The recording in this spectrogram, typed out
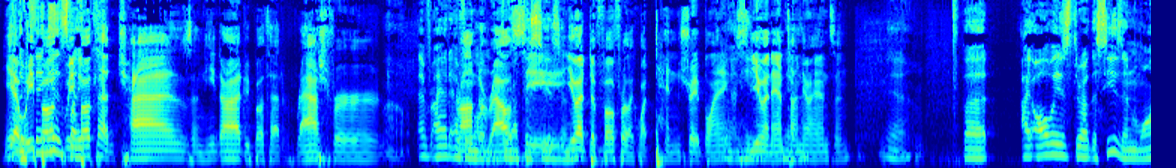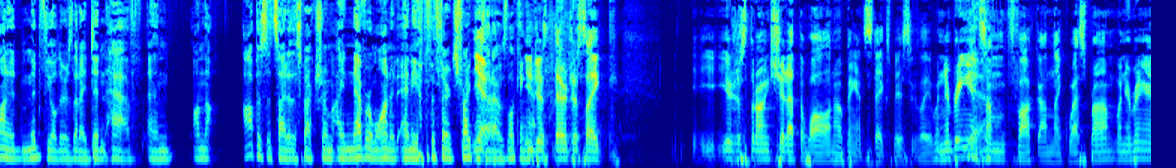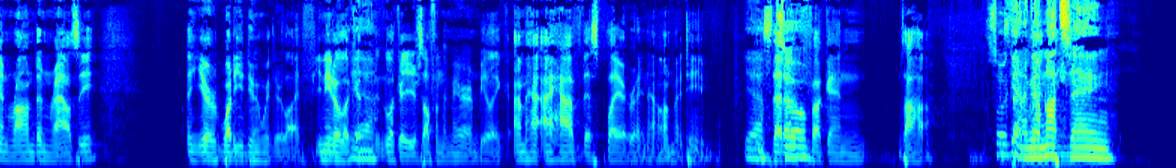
Yeah, we both is, we like, both had Chaz and he died. We both had Rashford, oh. Ev- I had everyone Ronda Rousey. season. You had Defoe for like what ten straight blanks. Yeah, he- you and Anton yeah. Johansson. Yeah. But I always, throughout the season, wanted midfielders that I didn't have. And on the opposite side of the spectrum, I never wanted any of the third strikers Yeah, that I was looking you at. just they're just like you're just throwing shit at the wall and hoping it sticks. Basically, when you're bringing in some fuck on like West Brom, when you're bringing in Ronda and Rousey. You're what are you doing with your life? You need to look Yeah. at look at yourself in the mirror and be like, I'm ha- I have this player right now on my team yeah. instead so, of fucking Zaha. So instead again, I mean, I'm not saying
